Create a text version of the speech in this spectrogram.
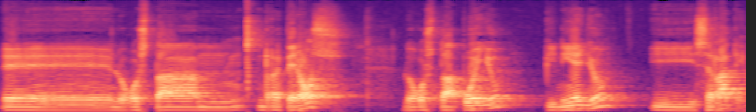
eh, luego está mm, Reperós, luego está Puello, Piniello, y Serrate,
